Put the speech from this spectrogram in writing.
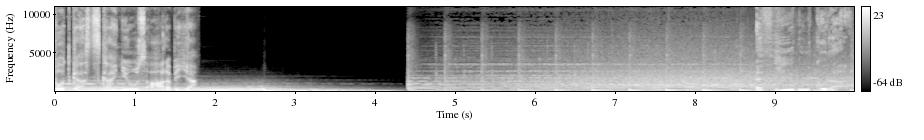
بودكاست سكاي نيوز عربية. أثير الكرة.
